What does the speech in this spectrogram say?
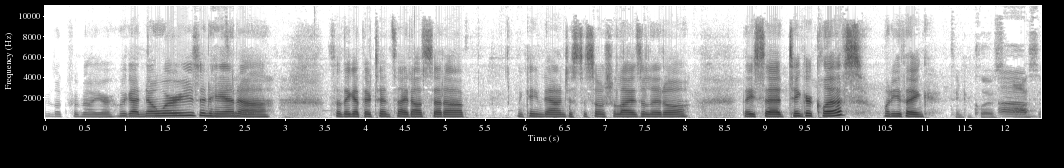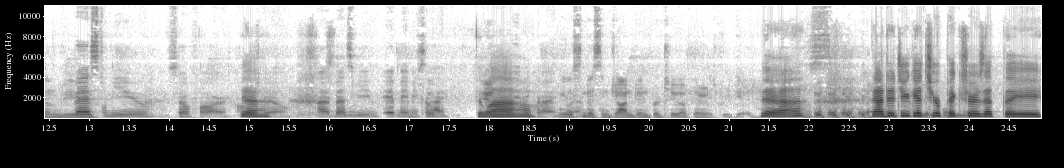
You look familiar. We got no worries in Hannah. So they got their tent site all set up. We came down just to socialize a little. They said Tinker Cliffs. What do you think? Tinker Cliffs, Um, awesome view. Best view so far. On Yeah. The trail. Uh, best view. It made me cry. The- It made me Wow. cry. We yeah. listened to some John Denver too up there. It was pretty good. Yeah. Now, did you get your pictures at the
